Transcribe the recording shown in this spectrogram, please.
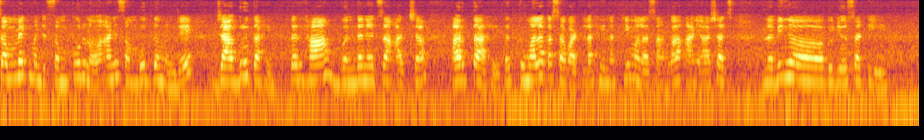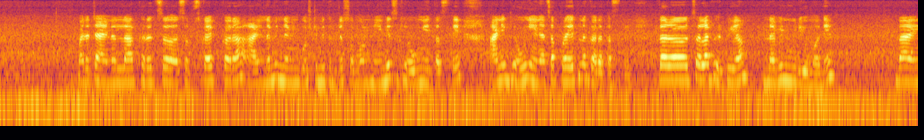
सम्यक म्हणजे संपूर्ण आणि संबुद्ध म्हणजे जागृत आहे. तर ह्या वंदनेचा आजच्या अर्थ आहे. तर तुम्हाला कसा वाटला हे नक्की मला सांगा आणि अशाच नवीन व्हिडिओसाठी माझ्या चॅनलला खरंच सबस्क्राईब करा आणि नवीन नवीन गोष्टी मी तुमच्यासमोर नेहमीच घेऊन येत असते आणि घेऊन येण्याचा प्रयत्न करत असते. तर चला भेटूया नवीन व्हिडिओमध्ये. बाय.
